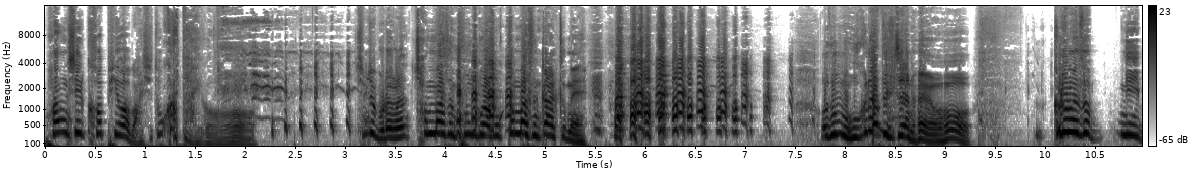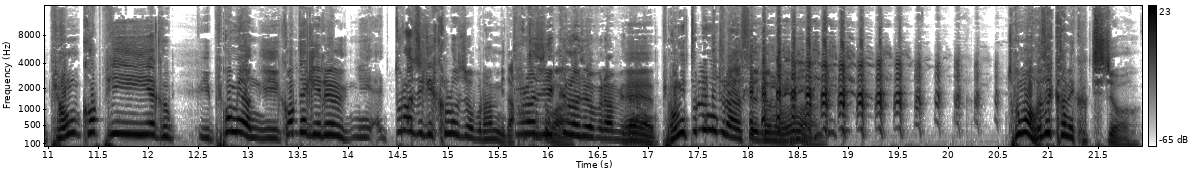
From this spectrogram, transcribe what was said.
황실 커피와 맛이 똑같다 이거. 심지어 뭐라 그래? 첫 맛은 풍부하고 끝 맛은 깔끔해. 어, 너무 오그라들잖아요. 그러면서 이 병 커피의 그 이 표면 이 껍데기를 이 뚫어지게 클로즈업을 합니다. 뚫어지게. 클로즈업을 합니다. 예, 병이 뚫리는 줄 알았어요, 저는. 정말 어색함의 극치죠.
